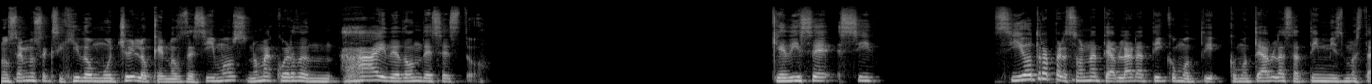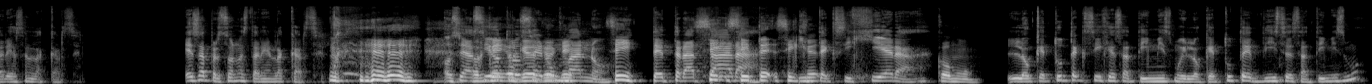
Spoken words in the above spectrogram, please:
nos hemos exigido mucho y lo que nos decimos, no me acuerdo en, ay, ¿de dónde es esto? Que dice, si, si otra persona te hablara a ti como, como te hablas a ti mismo, estarías en la cárcel. Esa persona estaría en la cárcel. o sea, si otro ser humano te tratara y te exigiera ¿Cómo? Lo que tú te exiges a ti mismo y lo que tú te dices a ti mismo.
